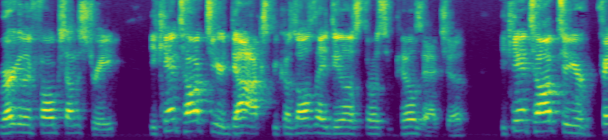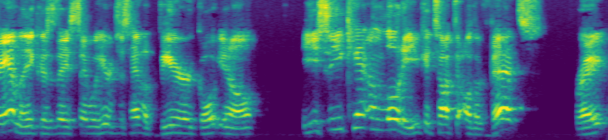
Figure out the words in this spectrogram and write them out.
regular folks on the street. You can't talk to your docs because all they do is throw some pills at you. You can't talk to your family because they say, "Well, here, just have a beer, go." You know, you, so you can't unload it. You can talk to other vets, right?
